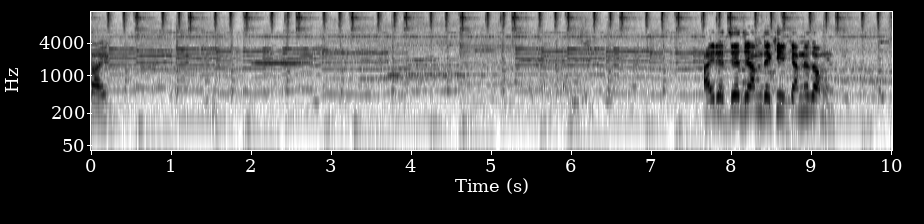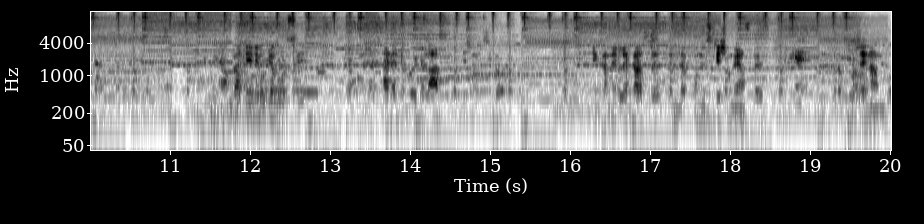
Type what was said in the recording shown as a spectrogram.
তাই। হাইরে যে জ্যাম দেখি, কেমনে যাব আমরা ট্রেনে উঠে পড়ছি। সাইডে দেবো, এটা লাস্ট স্টেশন ছিল। এখানে লেখা আছে ট্রেনটা কোন স্টেশনে আছে? আমরা কোথায় নামবো?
